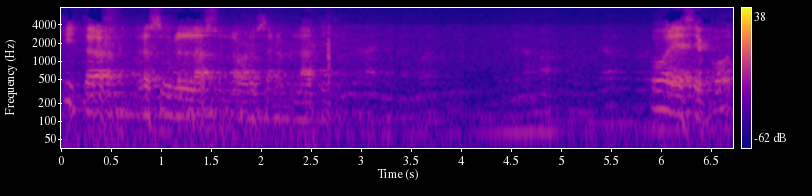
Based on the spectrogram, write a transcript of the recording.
کی طرف رسول اللہ صلی اللہ علیہ وسلم لاتے تھے۔ اور ایسے بہت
